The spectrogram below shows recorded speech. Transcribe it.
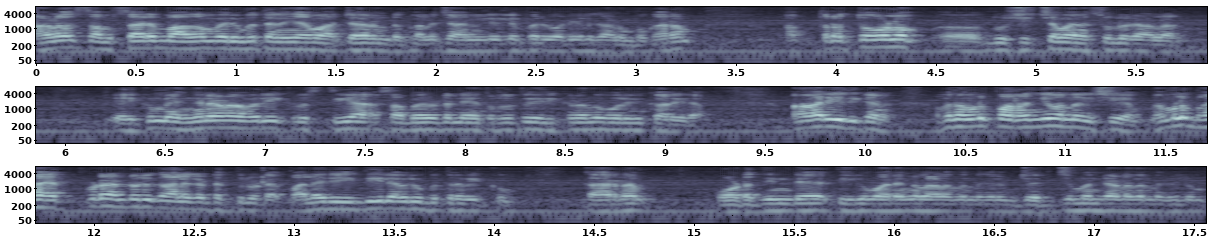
ആളെ സംസാര ഭാഗം വരുമ്പോൾ തന്നെ ഞാൻ മാറ്റാറുണ്ട് പല ചാനലിലെ പരിപാടികൾ കാണുമ്പോൾ കാരണം അത്രത്തോളം ദുഷിച്ച മനസ്സുള്ള ഒരാളാണ്. ശരിക്കും എങ്ങനെയാണ് അവർ ഈ ക്രിസ്തീയ സഭയുടെ നേതൃത്വത്തിൽ ഇരിക്കണമെന്ന് പോലും എനിക്കറിയില്ല. ആ രീതിക്കാണ്. അപ്പൊ നമ്മൾ പറഞ്ഞു വന്ന വിഷയം നമ്മൾ ഭയപ്പെടേണ്ട ഒരു കാലഘട്ടത്തിലൂടെ പല രീതിയിൽ അവർ ഉപദ്രവിക്കും. കാരണം കോടതിന്റെ തീരുമാനങ്ങളാണെന്നുണ്ടെങ്കിലും ജഡ്ജ്മെന്റ് ആണെന്നുണ്ടെങ്കിലും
